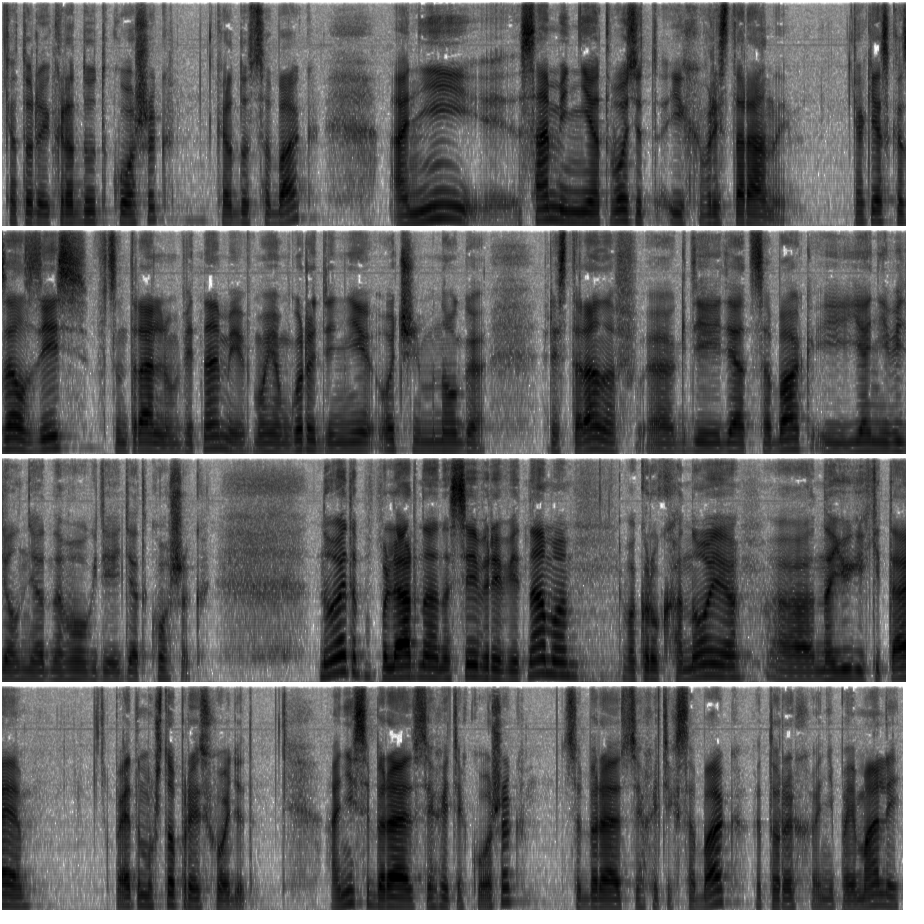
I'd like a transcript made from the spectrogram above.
которые крадут кошек, крадут собак, они сами не отвозят их в рестораны — как я сказал, здесь, в центральном Вьетнаме, в моем городе, не очень много ресторанов, э, где едят собак, и я не видел ни одного, где едят кошек. Но это популярно на севере Вьетнама, вокруг Ханоя, э, на юге Китая. Поэтому что происходит? Они собирают всех этих кошек, собирают всех этих собак, которых они поймали,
